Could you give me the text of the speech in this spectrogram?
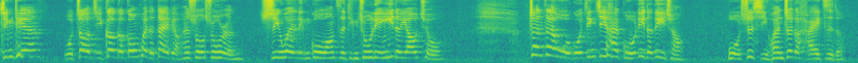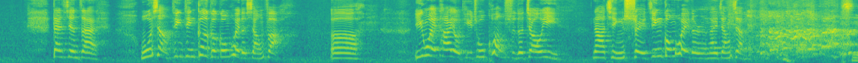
今天我召集各个工会的代表和说书人，是因为邻国王子提出联谊的要求。站在我国经济和国力的立场，我是喜欢这个孩子的。但现在，我想听听各个工会的想法。呃。”因为他有提出矿石的交易，那请水晶工会的人来讲讲。是。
